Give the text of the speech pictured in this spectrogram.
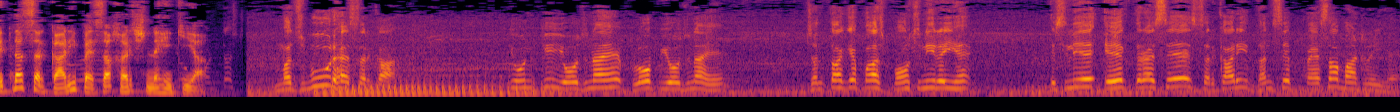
इतना सरकारी पैसा खर्च नहीं किया। मजबूर है सरकार कि उनकी योजनाएँ फ्लोप योजनाएँ जनता के पास पहुँच नहीं रही है। इसलिए एक तरह से सरकारी धन से पैसा बांट रही है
